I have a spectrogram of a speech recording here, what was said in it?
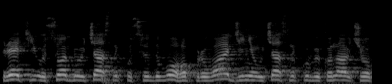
третій особі, учаснику судового провадження, учаснику виконавчого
